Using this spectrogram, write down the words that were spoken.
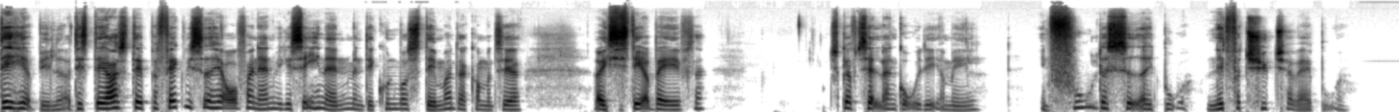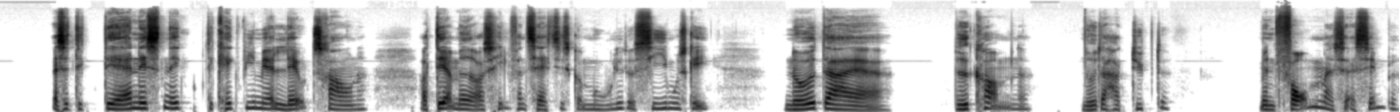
det her billede. Og det, det er også det er perfekt, vi sidder her over for hinanden. Vi kan se hinanden, men det er kun vores stemmer, der kommer til at, og eksistere bagefter. Nu skal jeg fortælle dig en god idé at male. En fugl, der sidder i et bur. Net for tyk til at være i bur. Altså det, det er næsten ikke, det kan ikke blive mere lavt travne. Og dermed også helt fantastisk og muligt at sige måske noget, der er vedkommende. Noget, der har dybde. Men formen er, er simpel.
